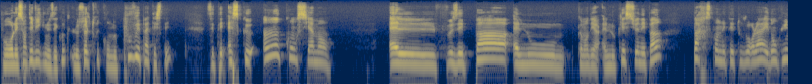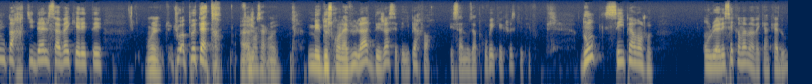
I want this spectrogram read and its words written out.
Pour les scientifiques qui nous écoutent, le seul truc qu'on ne pouvait pas tester, c'était est-ce que inconsciemment, elle faisait pas, elle nous, comment dire, elle nous questionnait pas parce qu'on était toujours là et donc une partie d'elle savait qu'elle était, Oui. tu tu vois, peut-être. Ah, oui. Mais de ce qu'on a vu là, déjà, c'était hyper fort. Et ça nous a prouvé quelque chose qui était fou. Donc, c'est hyper dangereux. On lui a laissé quand même avec un cadeau,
